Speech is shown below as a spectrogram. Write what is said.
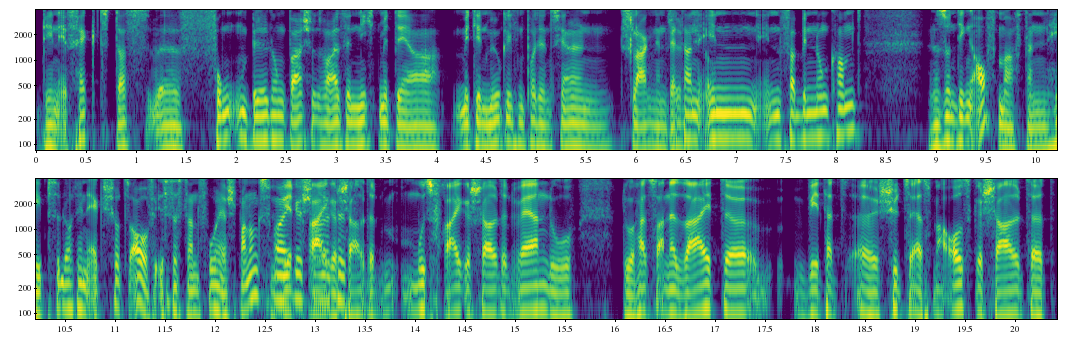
den Effekt, dass äh, Funkenbildung beispielsweise nicht mit der mit den möglichen potenziellen schlagenden Wettern in, in Verbindung kommt. Wenn du so ein Ding aufmachst, dann hebst du doch den Eckschutz auf. Ist das dann vorher spannungsfrei Wird geschaltet? freigeschaltet? Muss freigeschaltet werden. Du, du hast an der Seite, wird das äh, Schütze erstmal ausgeschaltet,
